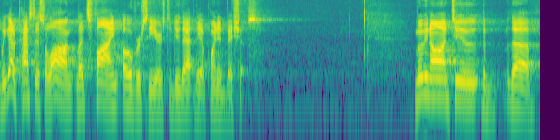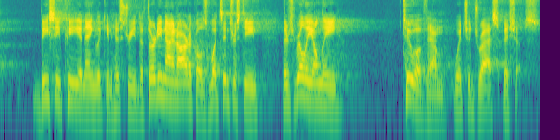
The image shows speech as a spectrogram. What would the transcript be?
We got to pass this along. Let's find overseers to do that. They appointed bishops. Moving on to the, the BCP in Anglican history, the 39 articles, what's interesting, there's really only two of them which address bishops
